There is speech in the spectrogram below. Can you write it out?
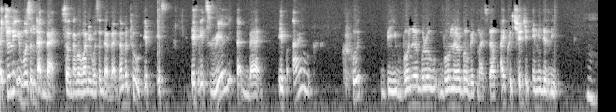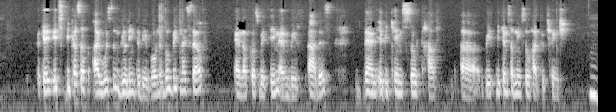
actually, it wasn't that bad. So number one, it wasn't that bad. Number two, if it's if it's really that bad, if I could be vulnerable vulnerable with myself, I could change it immediately. Mm. Okay, it's because of I wasn't willing to be vulnerable with myself, and of course with him and with others. Then it became so tough. Uh, it became something so hard to change. Mm.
